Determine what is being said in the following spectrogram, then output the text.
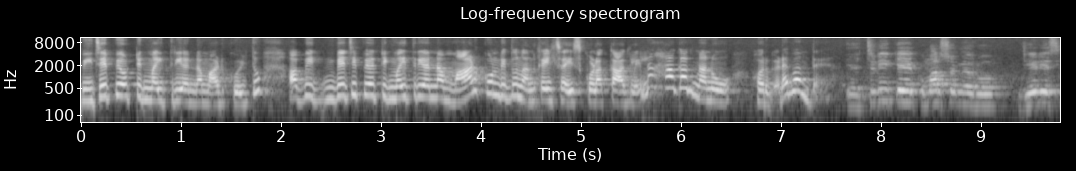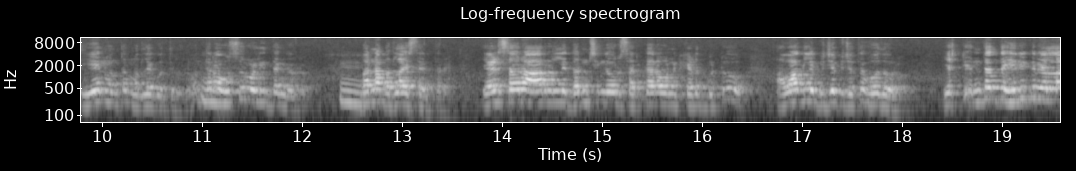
B J P ಒಟ್ಟಿಗೆ ಮೈತ್ರಿಯನ್ನ ಮಾಡ್ಕೊಳ್ತು. ಆ ಬಿ ಬಿ ಜೆ ಪಿ ಒಟ್ಟಿಗೆ ಮೈತ್ರಿಯನ್ನ ಮಾಡ್ಕೊಂಡಿದ್ದು ನನ್ನ ಕೈಲಿ ಸಹಿಸ್ಕೊಳಕ್ಕಾಗಲಿಲ್ಲ ಹಾಗಾಗಿ ನಾನು ಹೊರಗಡೆ ಬಂದೆ. ಎಚ್ ಡಿ ಕೆ ಕುಮಾರಸ್ವಾಮಿ ಅವರು ಜೆ ಡಿ ಎಸ್ ಏನು ಅಂತ ಮೊದಲೇ ಗೊತ್ತಿರೋದು. ಒಂಥರ ಉಸಿರು ಇದ್ದಂಗೆ ಅವರು. ಬಣ್ಣ ಬದಲಾಯಿಸ್ತಾ ಇರ್ತಾರೆ. ಎರಡ್ ಸಾವಿರ ಆರರಲ್ಲಿ ಧರ್ಮ್ ಸಿಂಗ್ ಅವರು ಸರ್ಕಾರವನ್ನು ಕೆಡದ್ಬಿಟ್ಟು ಅವಾಗಲೇ ಪಿ ಜೊತೆ ಹೋದವರು. ಎಷ್ಟು ಎಂತೆಂಥ ಹಿರಿಕರೆಲ್ಲ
